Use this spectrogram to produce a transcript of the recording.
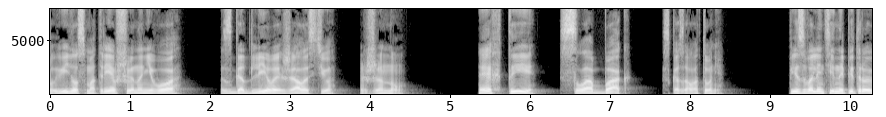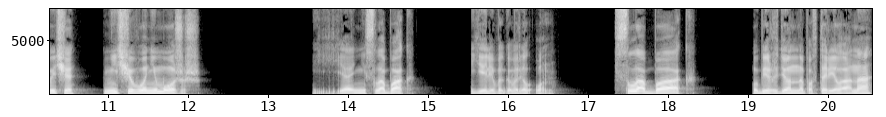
увидел смотревшую на него с годливой жалостью жену. «Эх ты, слабак!» — сказала Тоня. «Без Валентина Петровича ничего не можешь». «Я не слабак», — еле выговорил он. «Слабак», — убежденно повторила она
